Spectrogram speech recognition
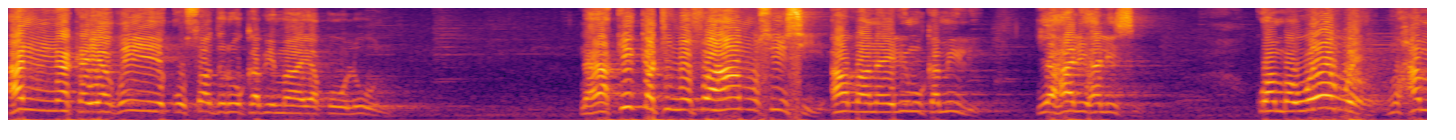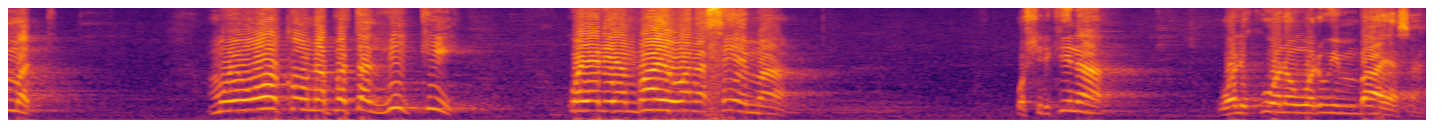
annaka yadhiqu sadruka bima yaqulun. Na hakika tumefahamu sisi allah ana elimu kamili ya hali halisi kwamba wewe muhammad moyo wako unapata dhiki kwa yale ambayo wanasema washirikina walikuwa na uadui mbaya sana.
